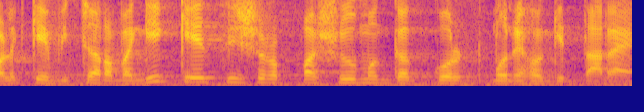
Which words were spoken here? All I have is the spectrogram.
ಬಳಕೆ ವಿಚಾರವಾಗಿ ಕೆಎಸ್ ಈಶ್ವರಪ್ಪ ಶಿವಮೊಗ್ಗ ಕೋರ್ಟ್ ಮೊರೆ ಹೋಗಿದ್ದಾರೆ.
